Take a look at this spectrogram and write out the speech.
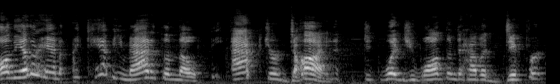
on the other hand, I can't be mad at them though. The actor died. Did, would you want them to have a different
